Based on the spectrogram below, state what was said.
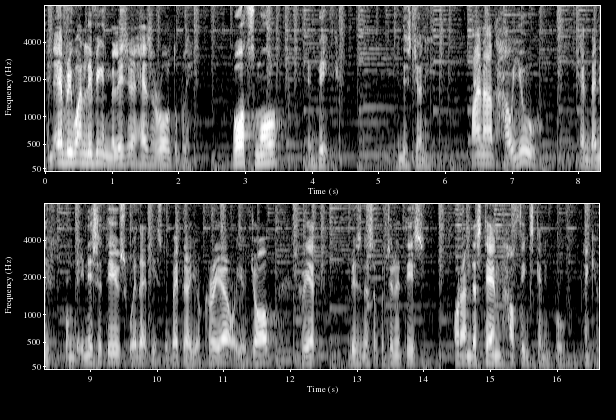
and everyone living in Malaysia has a role to play, both small and big, in this journey. Find out how you can benefit from the initiatives, whether it is to better your career or your job, create business opportunities, or understand how things can improve. Thank you.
